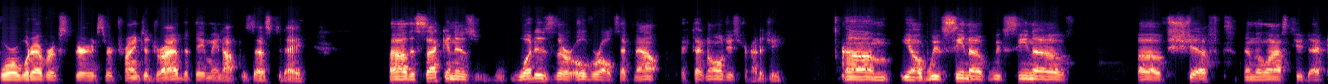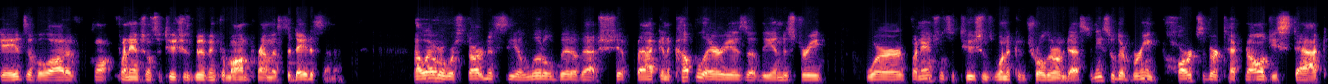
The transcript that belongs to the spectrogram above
For whatever experience they're trying to drive that they may not possess today. Uh, the second is what is their overall techno- technology strategy? Um, you know, we've seen a we've seen a of shift in the last two decades of a lot of financial institutions moving from on-premise to data center. However, we're starting to see a little bit of that shift back in a couple areas of the industry where financial institutions want to control their own destiny. So they're bringing parts of their technology stack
